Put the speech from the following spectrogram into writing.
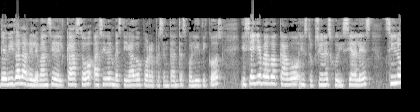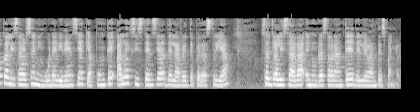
Debido a la relevancia del caso, ha sido investigado por representantes políticos y se ha llevado a cabo instrucciones judiciales sin localizarse ninguna evidencia que apunte a la existencia de la red de pedastría centralizada en un restaurante del Levante español.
